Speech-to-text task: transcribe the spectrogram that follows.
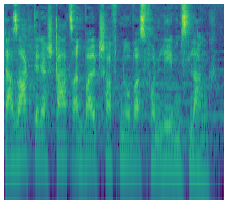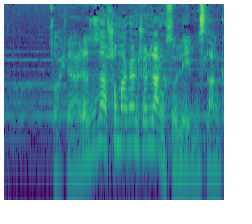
Da sagte der Staatsanwaltschaft nur was von lebenslang. Ich, na, das ist ja schon mal ganz schön lang, so lebenslang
